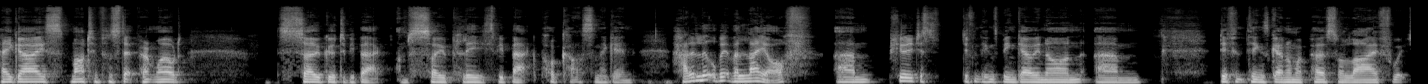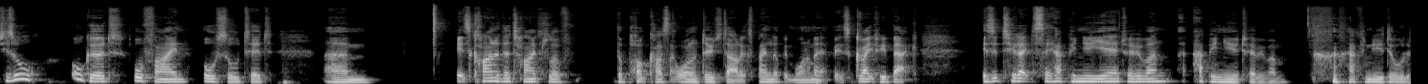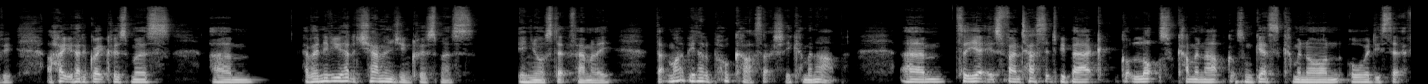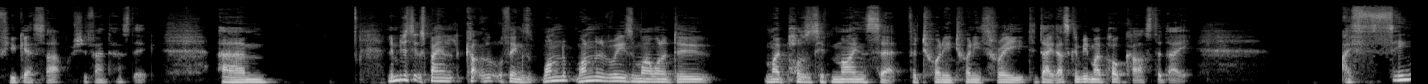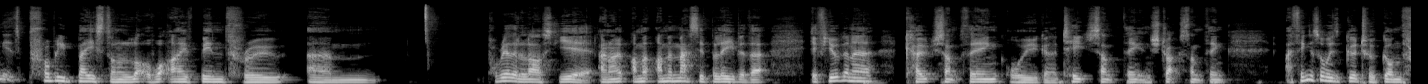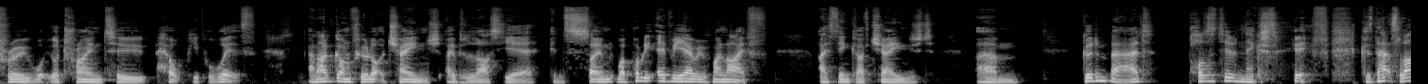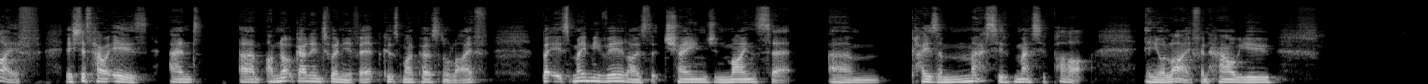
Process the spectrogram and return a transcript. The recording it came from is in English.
Hey guys, Martin from Step Parent World. So good to be back. I'm so pleased to be back podcasting again. Had a little bit of a layoff, um, purely just different things been going on, um, different things going on my personal life, which is all all good, all fine, all sorted. Um, it's kind of the title of the podcast I want to do today. I'll explain a little bit more in a minute, but it's great to be back. Is it too late to say Happy New Year to everyone? Happy New Year to everyone. Happy New Year to all of you. I hope you had a great Christmas. Um, have any of you had a challenging Christmas in your step family? That might be another podcast actually coming up. Um, so yeah, it's fantastic to be back. Got lots coming up. Got some guests coming on. Already set a few guests up, which is fantastic. Um, let me just explain a couple of little things. One, one of the reasons why I want to do my positive mindset for 2023 today, that's going to be my podcast today. I think it's probably based on a lot of what I've been through, um, probably over the last year. And I, am a, I'm a massive believer that if you're going to coach something or you're going to teach something, instruct something, I think it's always good to have gone through what you're trying to help people with. And I've gone through a lot of change over the last year in so, well, probably every area of my life. I think I've changed, um, good and bad, positive and negative, because that's life. It's just how it is. And um, I'm not going into any of it because it's my personal life, but it's made me realize that change and mindset um, plays a massive, massive part in your life and how you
